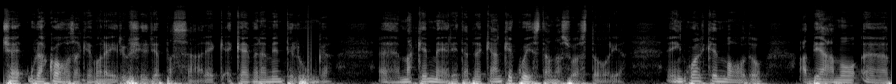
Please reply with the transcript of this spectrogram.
c'è una cosa che vorrei riuscirvi a passare e che è veramente lunga, eh, ma che merita perché anche questa ha una sua storia e in qualche modo abbiamo eh,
